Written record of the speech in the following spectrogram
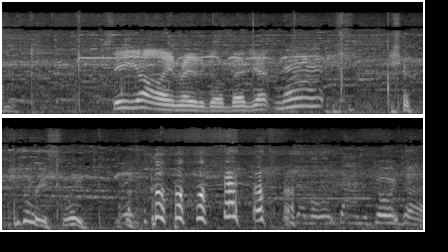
See, y'all ain't ready to go to bed yet. Nah. He's already asleep. Georgia.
